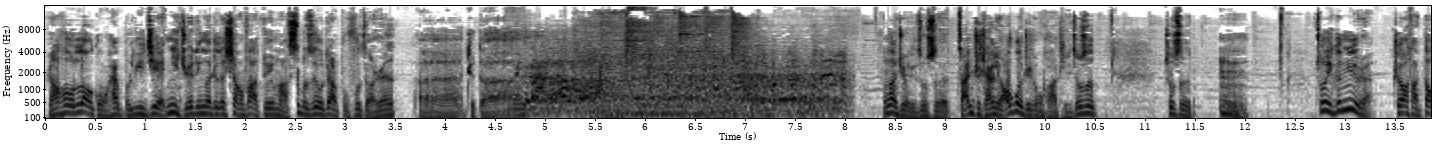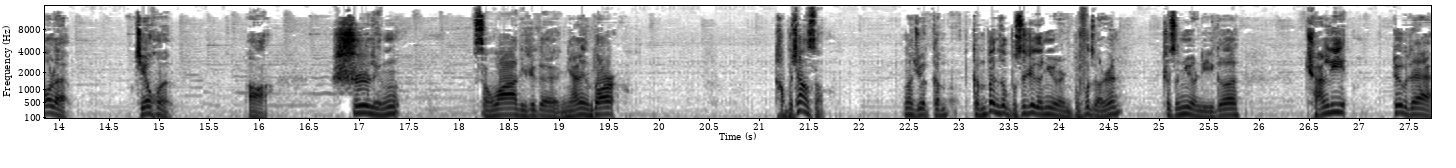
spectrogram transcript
然后老公还不理解，你觉得我这个想法对吗？是不是有点不负责任？呃，这个，我觉得就是咱之前聊过这种话题，就是就是，作为一个女人，只要她到了结婚啊适龄生娃的这个年龄段儿，她不想生，我觉得根根本就不是这个女人不负责任。这是女人的一个权利，对不对？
